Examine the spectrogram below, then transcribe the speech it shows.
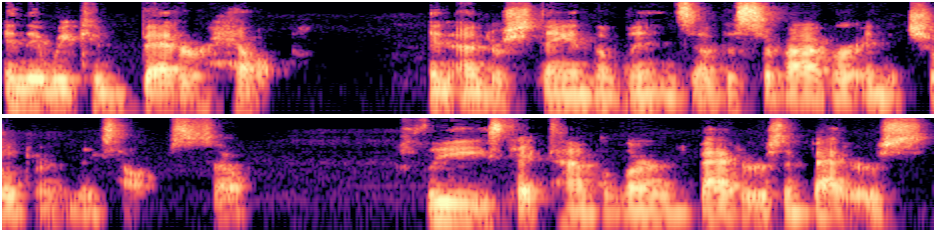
and then we can better help and understand the lens of the survivor and the children in these homes. So please take time to learn batters and batters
